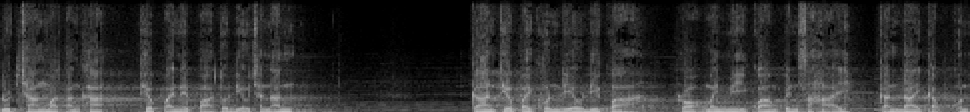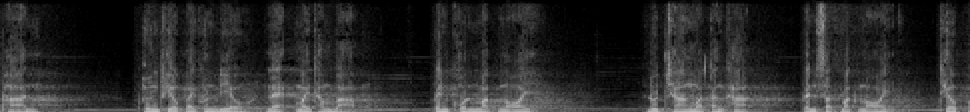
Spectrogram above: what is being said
ดุดช้างมาตังคะ เที่ยวไปในป่าตัวเดียวฉะนั้น การเที่ยวไปคนเดียวดีกว่า เพราะไม่มีความเป็นสหายกันได้กับคนพาลพึงเที่ยวไปคนเดียวและไม่ทำบาป เป็นคนมักน้อย ดุดช้างมาตังคะ เป็นสัตว์มักน้อย เที่ยวไป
